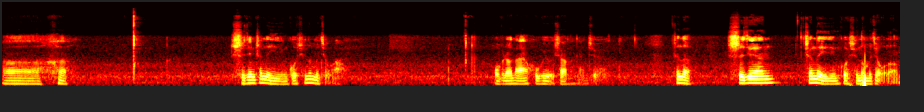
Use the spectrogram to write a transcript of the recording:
呃，哼，时间真的已经过去那么久了，我不知道大家会不会有这样的感觉，真的。时间真的已经过去那么久了，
